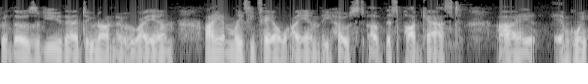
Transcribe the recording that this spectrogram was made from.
For those of you that do not know who I am, I am Lazy Tail. I am the host of this podcast. I am going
